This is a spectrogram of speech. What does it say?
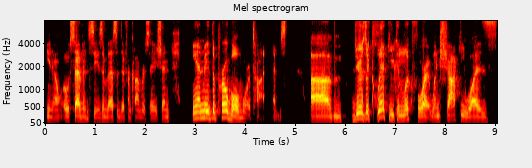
you know, 07 season, but that's a different conversation, and made the Pro Bowl more times. Um, there's a clip you can look for it when Shockey was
